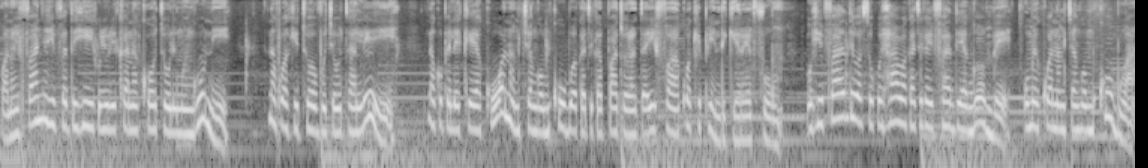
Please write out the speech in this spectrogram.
wanaoifanya hifadhi hii kujulikana kote ulimwenguni na kuwa kitovu cha utalii na kupelekea kuwa na mchango mkubwa katika pato la taifa kwa kipindi kirefu. Uhifadhi wa sokwe hawa katika hifadhi ya Gombe umekuwa na mchango mkubwa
